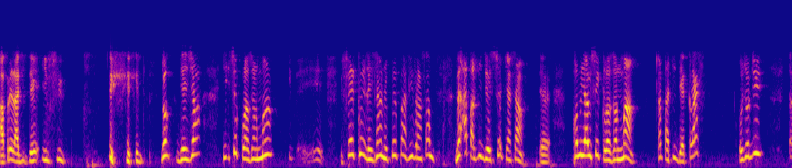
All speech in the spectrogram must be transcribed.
après la dictée, ils fuient. Donc, déjà, ce cloisonnement euh, fait que les gens ne peuvent pas vivre ensemble. Mais à partir de ce instant, euh, comme il y a eu ce cloisonnement à partir des classes, aujourd'hui, euh,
